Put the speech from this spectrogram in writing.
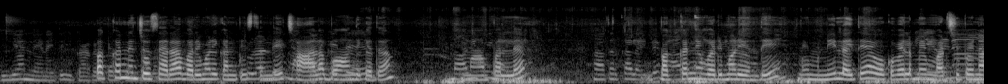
దిగాను నేనైతే ఈ కాకరకాయ పక్కన నేను చూసారా? వరిమడి కనిపిస్తుంది. చాలా బాగుంది కదా మా పల్లె. పక్కనే వరిమడి ఉంది. మేము నీళ్ళు అయితే ఒకవేళ మేము మర్చిపోయినా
